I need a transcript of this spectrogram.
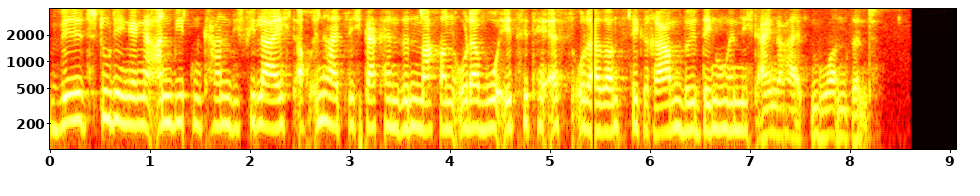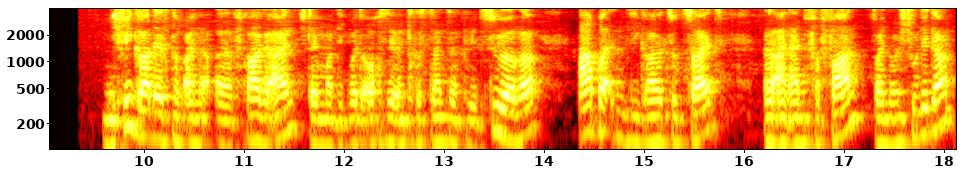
wild Studiengänge anbieten kann, die vielleicht auch inhaltlich gar keinen Sinn machen oder wo ECTS oder sonstige Rahmenbedingungen nicht eingehalten worden sind. Mir fiel gerade jetzt noch eine äh, Frage ein. Ich denke mal, die wird auch sehr interessant sein für die Zuhörer. Arbeiten Sie gerade zurzeit äh, an einem Verfahren für einen neuen Studiengang?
